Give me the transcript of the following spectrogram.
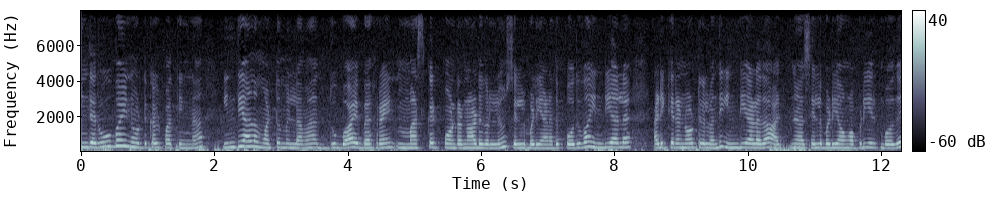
இந்த ரூபாய் நோட்டுகள் பார்த்திங்கன்னா இந்தியாவில் மட்டும் இல்லாமல் துபாய் பஹ்ரைன் மஸ்கட் போன்ற நாடுகள்லையும் செல்லுபடியானது. பொதுவாக இந்தியாவில் அடிக்கிற நோட்டுகள் வந்து இந்தியாவில் தான் செல்லுபடியாகும் அப்படி இருக்கும்போது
